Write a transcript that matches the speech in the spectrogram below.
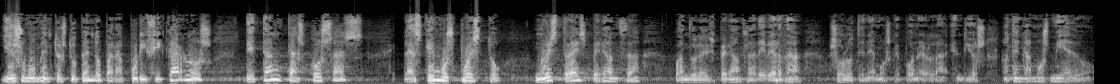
Y es un momento estupendo para purificarnos de tantas cosas las que hemos puesto nuestra esperanza cuando la esperanza de verdad solo tenemos que ponerla en Dios. No tengamos miedo,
